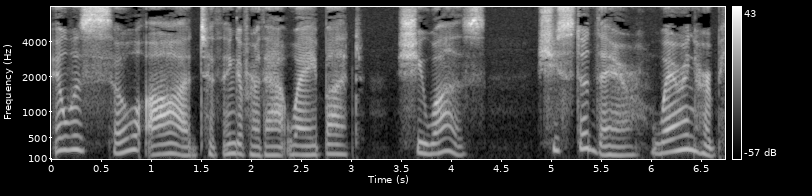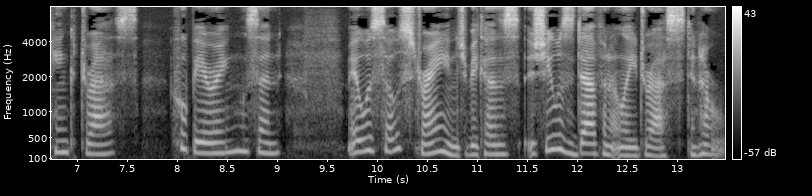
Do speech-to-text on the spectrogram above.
It was so odd to think of her that way, but she was. She stood there, wearing her pink dress, hoop earrings, and it was so strange because she was definitely dressed in a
